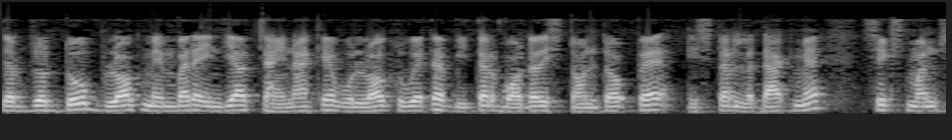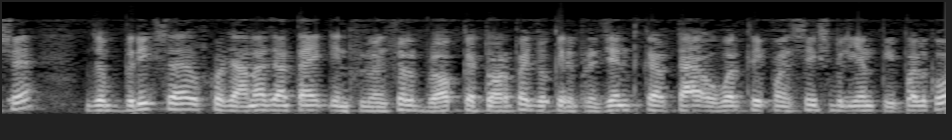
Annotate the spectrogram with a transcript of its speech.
जब जो दो ब्लॉक मेंबर है, इंडिया और चाइना के, वो लॉक हुए थे बीतर बॉर्डर स्टॉप पे, ईस्टर्न लद्दाख में, सिक्स मंथ से। जो ब्रिक्स है, उसको जाना जाता है एक इन्फ्लुएंशियल ब्लॉक के तौर पर जो कि रिप्रेजेंट करता है ओवर 3.6 बिलियन पीपल को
